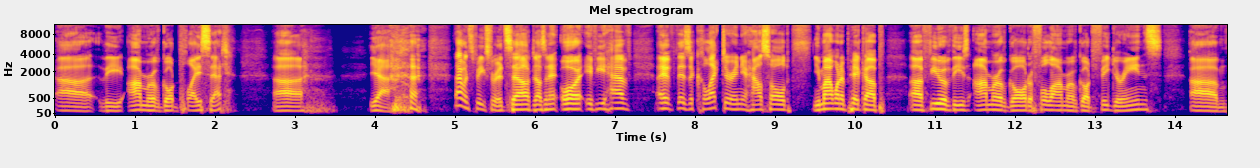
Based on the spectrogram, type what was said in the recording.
uh, the armor of God playset. Uh, yeah. that one speaks for itself, doesn't it? Or if you have, if there's a collector in your household, you might want to pick up a few of these armor of gold or full armor of gold figurines. Um,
